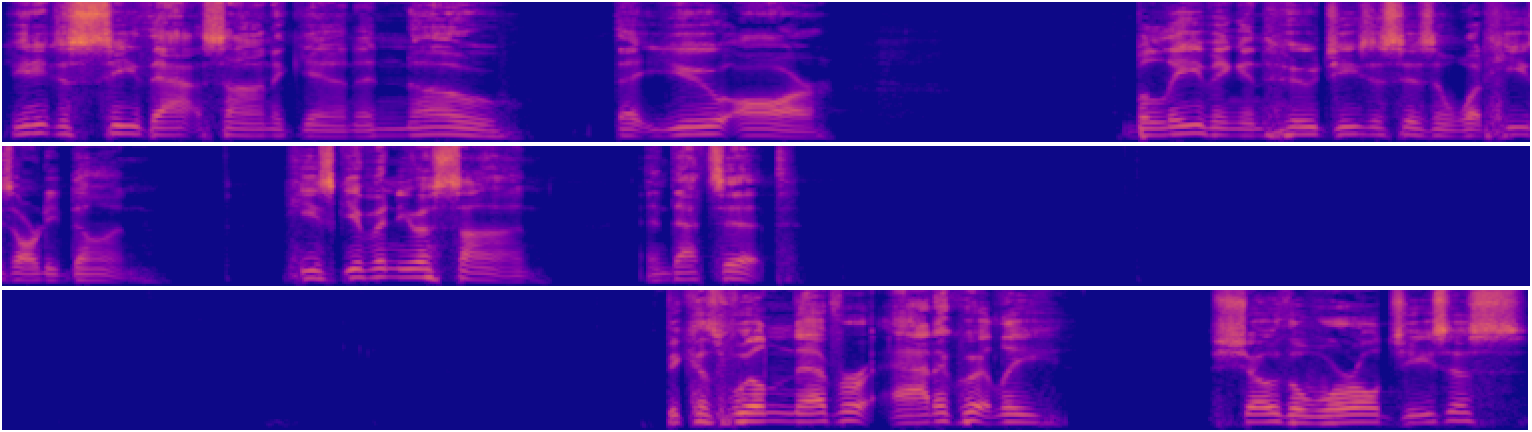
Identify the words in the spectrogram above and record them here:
You need to see that sign again and know that you are believing in who Jesus is and what he's already done. He's given you a sign, and that's it. Because we'll never adequately show the world Jesus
